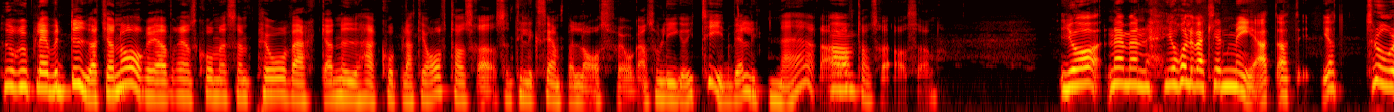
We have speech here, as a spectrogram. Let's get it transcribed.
Hur upplever du att januariöverenskommelsen påverkar nu här kopplat till avtalsrörelsen, till exempel LAS-frågan som ligger i tid väldigt nära ja. avtalsrörelsen? Ja, nej men jag håller verkligen med att, att jag tror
